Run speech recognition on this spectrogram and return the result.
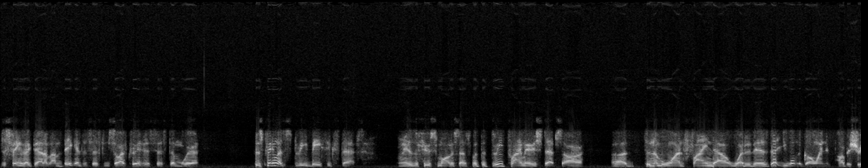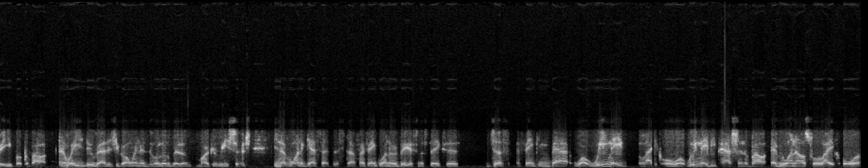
just things like that. I'm, I'm big into systems, so I've created a system where there's pretty much three basic steps. I mean, there's a few smaller steps, but the three primary steps are uh, to number one, find out what it is that you want to go in and publish your ebook about. And the way you do that is you go in and do a little bit of market research. You never want to guess at this stuff. I think one of the biggest mistakes is just thinking that what we may like or what we may be passionate about, everyone else will like or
